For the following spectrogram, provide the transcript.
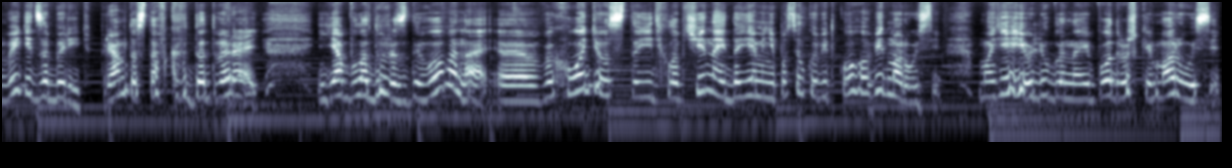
Вийдіть, заберіть, прям доставка до дверей. Я була дуже здивована. Е, Виходжу, стоїть хлопчина і дає мені посилку від кого? Від Марусі, моєї улюбленої подружки Марусі.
